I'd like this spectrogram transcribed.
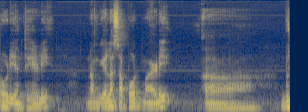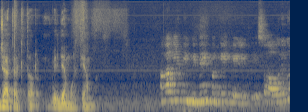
ನೋಡಿ ಅಂತ ಹೇಳಿ ನಮಗೆಲ್ಲ ಸಪೋರ್ಟ್ ಮಾಡಿ ಭುಜ ತಟ್ತವ್ರು ವಿದ್ಯಾಮೂರ್ತಿ ಅಮ್ಮ. ಅವಾಗಲೇ ನೀವು ವಿನಯ್ ಬಗ್ಗೆ ಹೇಳಿದ್ರಿ. ಸೊ ಅವರಿಗೂ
